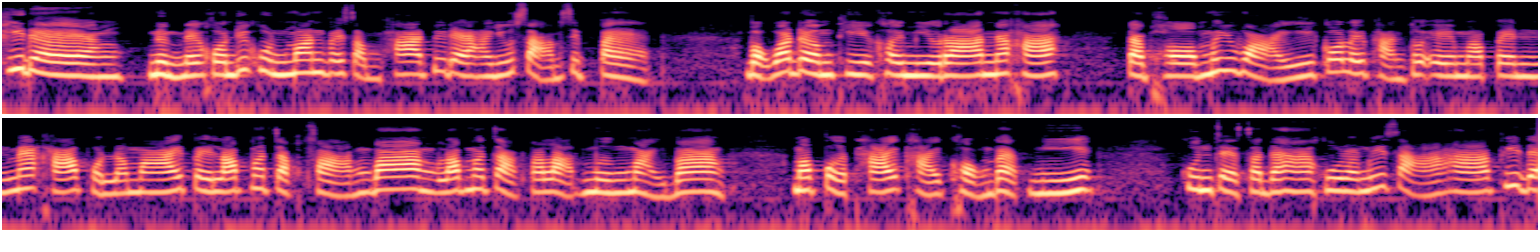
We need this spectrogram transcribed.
พี่แดงหนึ่งในคนที่คุณมั่นไปสัมภาษณ์พี่แดงอายุ 38 บอกว่าเดิมทีเคยมีร้านนะคะ แต่พอไม่ไหวก็เลยผ่านตัวเองมาเป็นแม่ค้าผลไม้ไปรับมาจากฝางบ้าง รับมาจากตลาดเมืองใหม่บ้าง มาเปิดท้ายขายของแบบนี้ คุณเจษดาคุณรันวิสาคะพี่แด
